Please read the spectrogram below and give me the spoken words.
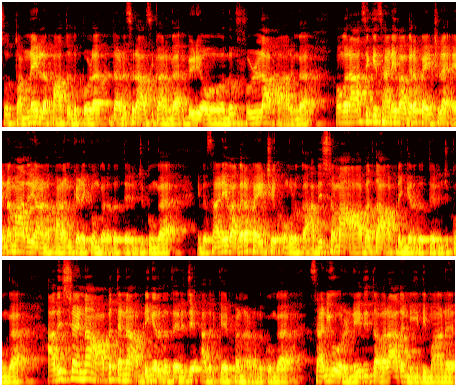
ஸோ தமிழில் பார்த்தது போல் தனுசு ராசிக்காரங்க வீடியோவை வந்து ஃபுல்லாக பாருங்கள் உங்கள் ராசிக்கு சனி வகர பயிற்சியில் என்ன மாதிரியான பலன் கிடைக்குங்கிறத தெரிஞ்சுக்குங்க. இந்த சனி வகர பயிற்சி உங்களுக்கு அதிர்ஷ்டமாக ஆபத்தா அப்படிங்கிறத தெரிஞ்சுக்குங்க. அதிர்ஷ்டம் என்ன? ஆபத்து என்ன? அப்படிங்கிறத தெரிஞ்சு அதற்கேற்ப நடந்துக்குங்க. சனி ஒரு நீதி தவறாத நீதிமானு.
